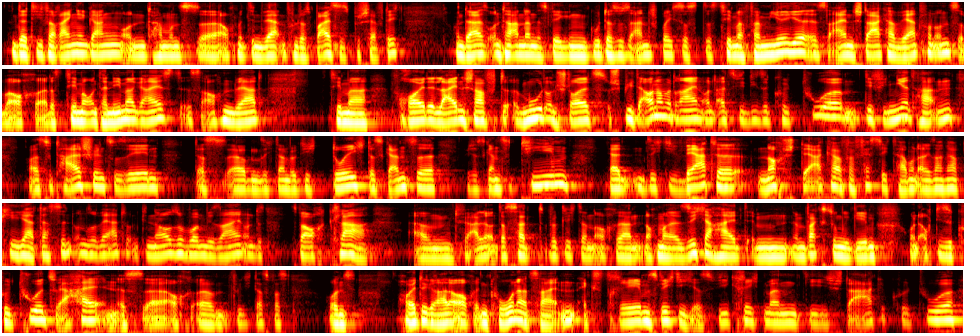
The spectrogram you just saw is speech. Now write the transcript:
sind da tiefer reingegangen und haben uns äh, auch mit den Werten von Just Spices beschäftigt. Und da ist unter anderem deswegen gut, dass du es ansprichst, das, das Thema Familie ist ein starker Wert von uns, aber auch äh, das Thema Unternehmergeist ist auch ein Wert. Das Thema Freude, Leidenschaft, Mut und Stolz spielt auch noch mit rein. Und als wir diese Kultur definiert hatten, war es total schön zu sehen, dass ähm, sich dann wirklich durch das ganze, durch das ganze Team ja, sich die Werte noch stärker verfestigt haben und alle gesagt haben, okay, ja, das sind unsere Werte und genauso wollen wir sein. Und es war auch klar ähm, für alle. Und das hat wirklich dann auch ja, nochmal Sicherheit im, im, Wachstum gegeben. Und auch diese Kultur zu erhalten, ist äh, auch äh, wirklich das, was uns heute gerade auch in Corona-Zeiten extrem wichtig ist. Wie kriegt man die starke Kultur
